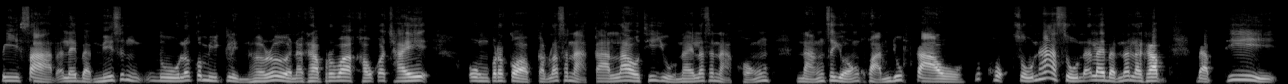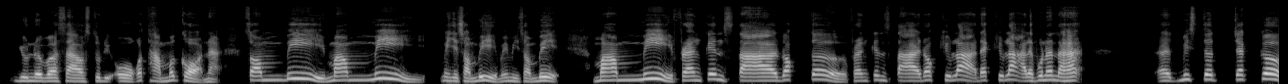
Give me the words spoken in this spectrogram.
ปีศาจอะไรแบบนี้ซึ่งดูแล้วก็มีกลิ่น horror นะครับ เพราะว่าเขาก็ใช้ องค์ประกอบกับลักษณะการเล่าที่อยู่ในลักษณะของหนังสยองขวัญยุคเก่า ยุค 60 50 อะไรแบบนั้นแหละครับ แบบที่ Universal Studio ก็ทำเมื่อก่อนน่ะซอมบี้มัมมี่ไม่ใช่ซอมบี้ไม่มีซอมบี้มัมมี่แฟรงเกนสไตน์ Dr. แฟรงเกนสไตน์แดรกคูล่าแดรกคูล่าอะไรพวกนั้นนะฮะเอ่อ Mr. Jekyll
